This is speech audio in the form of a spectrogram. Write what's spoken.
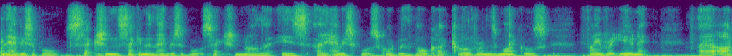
the heavy support section, the second in the heavy support section rather is a heavy support squad with Volkite Culverins, Michael's favourite unit. Uh,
